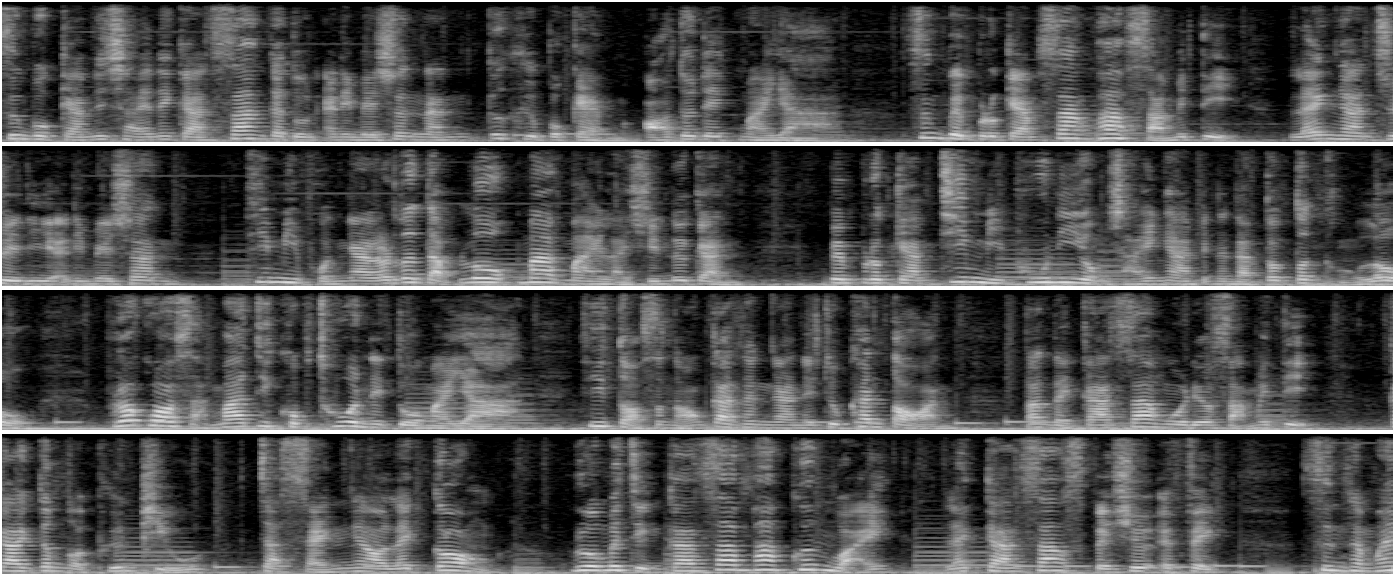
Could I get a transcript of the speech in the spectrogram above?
ซึ่งโปรแกรมที่ใช้ในการสร้างการ์ตูนแอนิเมชันนั้น ก็คือโปรแกรม Autodesk Maya ซึ่งเป็นโปรแกรมสร้างภาพ 3 มิติ และงาน 3D Animation ที่มีผลงานระดับโลกมากมายหลายชิ้นด้วยกัน เป็นโปรแกรมที่มีผู้นิยมใช้งานเป็นอันดับต้นๆของโลก เพราะความสามารถที่ครบถ้วนในตัวมายา ที่ตอบสนองการทำงานในทุกขั้นตอน ตั้งแต่การสร้างโมเดล 3 มิติ การกำหนดพื้นผิว จัดแสงเงาและกล้อง รวมไปถึงการสร้างภาพเคลื่อนไหว และการสร้าง Special Effect ซึ่งทำให้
